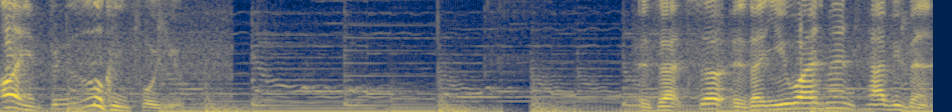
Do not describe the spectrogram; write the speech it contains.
I have been looking for you. Is that so? Is that you, wise man? How have you been?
